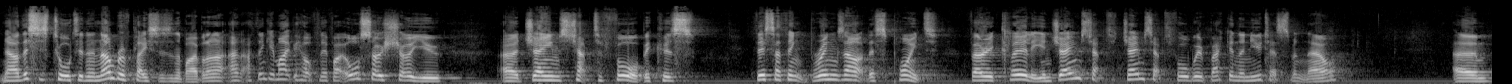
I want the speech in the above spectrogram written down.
now, this is taught in a number of places in the Bible, and I, and I think it might be helpful if I also show you uh, James chapter 4 because this, I think, brings out this point very clearly. In James chapter, James chapter 4, we're back in the New Testament now. Um,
